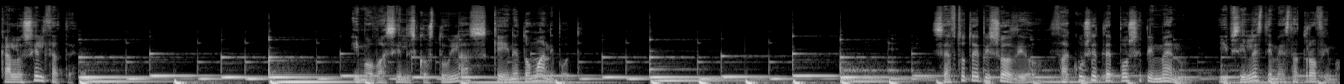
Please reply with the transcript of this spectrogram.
Καλώς ήλθατε. Είμαι ο Βασίλης Κοστούλας και είναι το MoneyPod. Σε αυτό το επεισόδιο θα ακούσετε πώς επιμένουν οι υψηλές τιμές στα τρόφιμα.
